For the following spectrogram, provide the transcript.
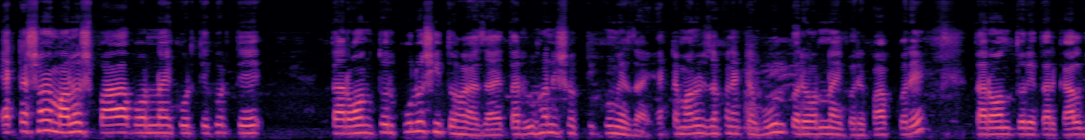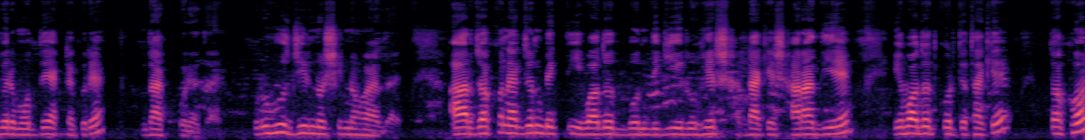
একটা সময় মানুষ পাপ অন্যায় করতে করতে তার অন্তর কুলুষিত হয়ে যায়, তার রুহানি শক্তি কমে যায়। একটা মানুষ যখন একটা ভুল করে, অন্যায় করে, পাপ করে, তার অন্তরে তার কালবের মধ্যে একটা করে দাগ পড়ে যায়, রুহু জীর্ণ শীর্ণ হয়ে যায়। আর যখন একজন ব্যক্তি ইবাদত বন্দিগি রুহের ডাকে সাড়া দিয়ে ইবাদত করতে থাকে, তখন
